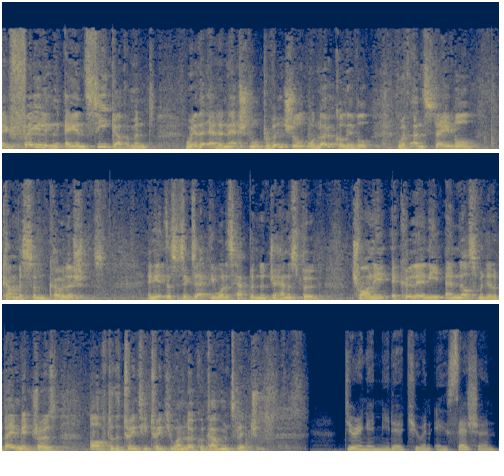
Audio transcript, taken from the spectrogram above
a failing ANC government, whether at a national, provincial, or local level, with unstable, cumbersome coalitions. And yet, this is exactly what has happened in Johannesburg, Tshwane, Ekurhuleni, and Nelson Mandela Bay metros after the 2021 local government elections. During a media Q&A session,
